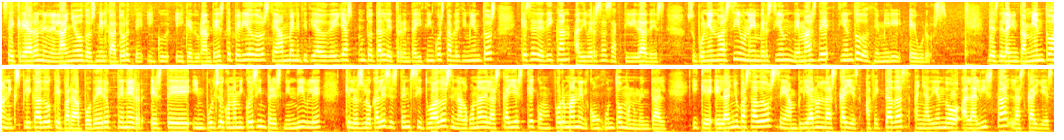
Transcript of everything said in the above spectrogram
se crearon en el año 2014 y, y que durante este periodo se han beneficiado de ellas un total de 35 establecimientos que se dedican a diversas actividades, suponiendo así una inversión de más de 112.000 euros. Desde el ayuntamiento han explicado que para poder obtener este impulso económico es imprescindible que los locales estén situados en alguna de las calles que conforman el conjunto monumental y que el año pasado se ampliaron las calles afectadas añadiendo a la lista las calles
